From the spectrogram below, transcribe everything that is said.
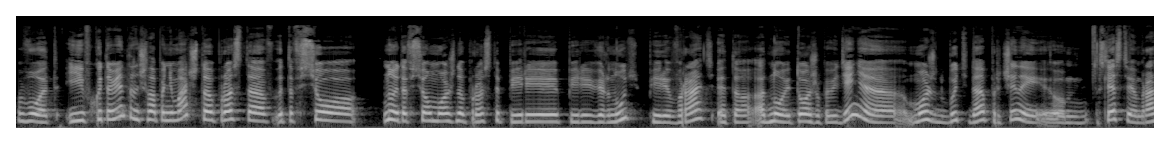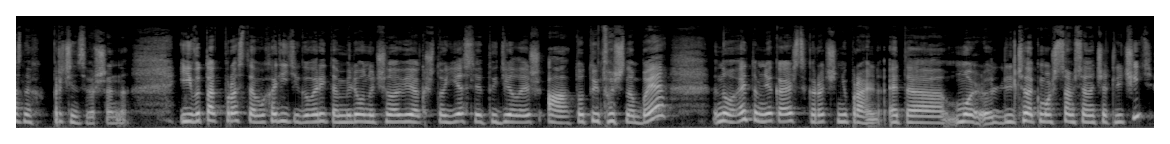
Вот. И в какой-то момент я начала понимать, что просто это все ну, это все можно просто пере, перевернуть, переврать. Это одно и то же поведение может быть, да, причиной, эм, следствием разных причин совершенно. И вот так просто выходить и говорить там миллиону человек, что если ты делаешь А, то ты точно Б, ну, это, мне кажется, короче, неправильно. Это человек может сам себя начать лечить,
